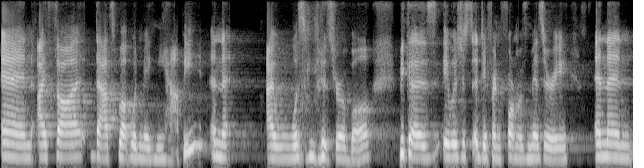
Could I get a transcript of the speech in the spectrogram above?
and I thought that's what would make me happy and that I was miserable because it was just a different form of misery. And then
